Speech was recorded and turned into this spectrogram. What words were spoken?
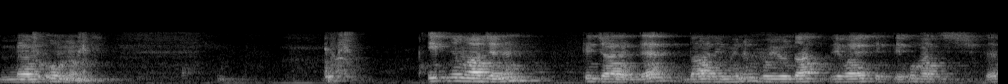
mel'unun. İbn-i Mace'nin ticarette, daliminin buyurda rivayet ettiği bu hadisler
